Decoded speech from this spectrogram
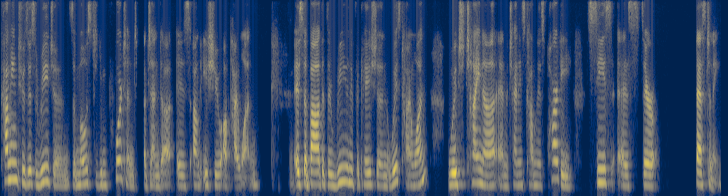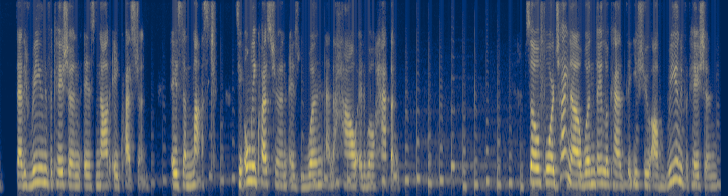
coming to this region, the most important agenda is on the issue of Taiwan. It's about the reunification with Taiwan, which China and the Chinese Communist Party sees as their destiny. That reunification is not a question, it's a must. The only question is when and how it will happen. So for China, when they look at the issue of reunification,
